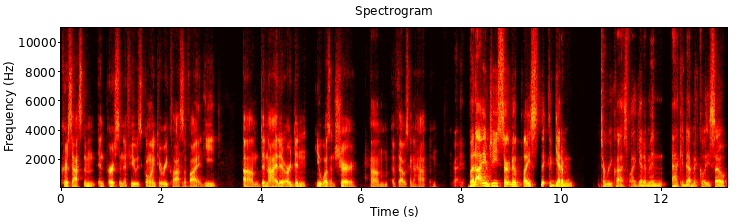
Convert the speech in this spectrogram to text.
Chris asked him in person if he was going to reclassify, and he um, denied it or didn't. He wasn't sure um, if that was going to happen. Right, but IMG is certainly a place that could get him to reclassify, get him in academically. So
